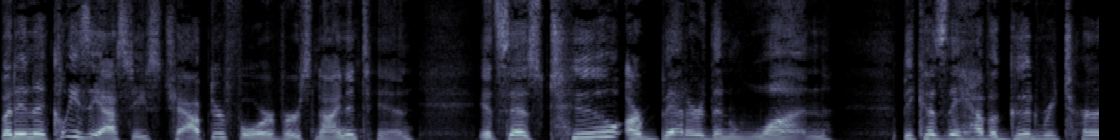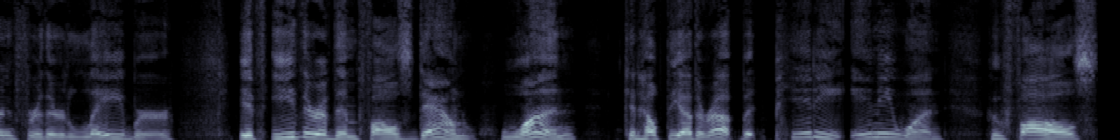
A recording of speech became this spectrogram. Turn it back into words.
But in Ecclesiastes chapter 4 verse 9 and 10, it says two are better than one because they have a good return for their labor. If either of them falls down, one can help the other up, but pity anyone who falls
